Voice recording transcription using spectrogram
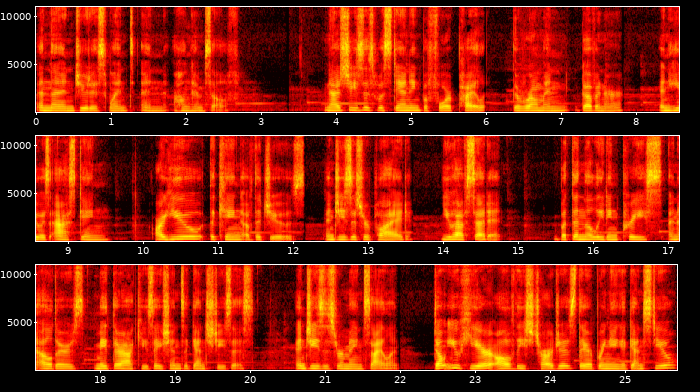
And then Judas went and hung himself. And as Jesus was standing before Pilate, the Roman governor, and he was asking, Are you the king of the Jews? And Jesus replied, You have said it. But then the leading priests and elders made their accusations against Jesus, and Jesus remained silent. Don't you hear all of these charges they are bringing against you?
